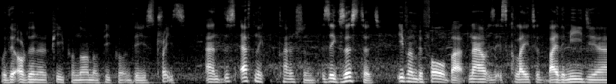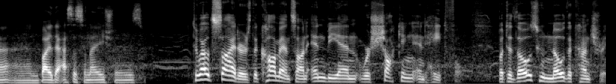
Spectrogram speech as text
with the ordinary people, normal people in the streets. And this ethnic tension has existed even before, but now is escalated by the media and by the assassinations. To outsiders, the comments on NBN were shocking and hateful. But to those who know the country,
